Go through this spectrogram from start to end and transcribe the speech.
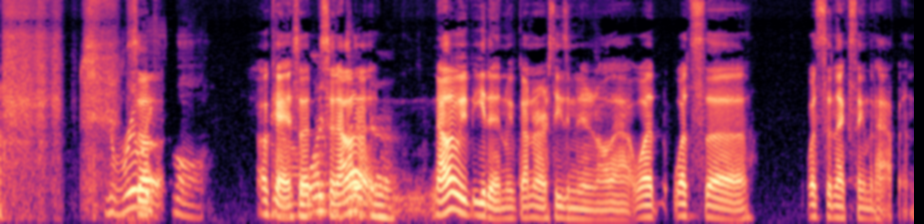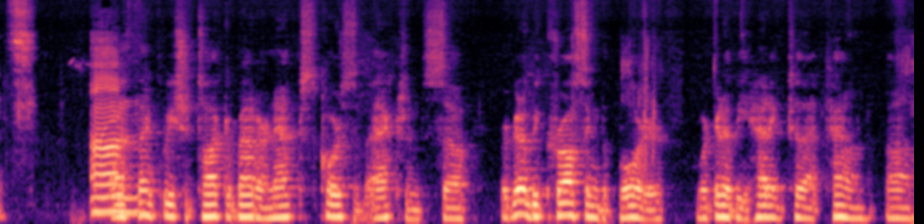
you're really So- full. Okay, I'd so so now that a- now that we've eaten, we've gotten our seasoning and all that. What what's the what's the next thing that happens? Um I think we should talk about our next course of action. So we're gonna be crossing the border. We're gonna be heading to that town. Um,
